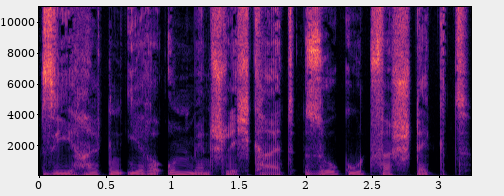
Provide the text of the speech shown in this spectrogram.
Sie halten ihre Unmenschlichkeit so gut versteckt,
